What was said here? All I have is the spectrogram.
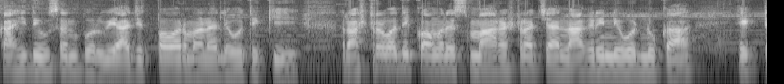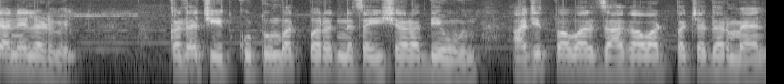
काही दिवसांपूर्वी अजित पवार म्हणाले होते की राष्ट्रवादी काँग्रेस महाराष्ट्राच्या नागरी निवडणुका एकट्याने लढवेल. कदाचित कुटुंबात परतण्याचा इशारा देऊन अजित पवार जागा वाटपाच्या दरम्यान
